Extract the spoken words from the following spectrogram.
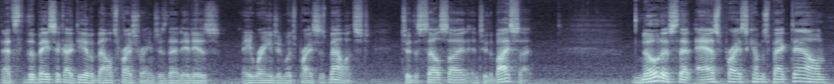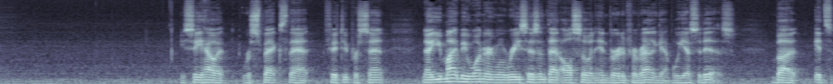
That's the basic idea of a balanced price range is that it is a range in which price is balanced to the sell side and to the buy side. Notice that as price comes back down, you see how it respects that 50%. Now you might be wondering, well, Reece, isn't that also an inverted fair value gap? Well, yes, it is but it's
